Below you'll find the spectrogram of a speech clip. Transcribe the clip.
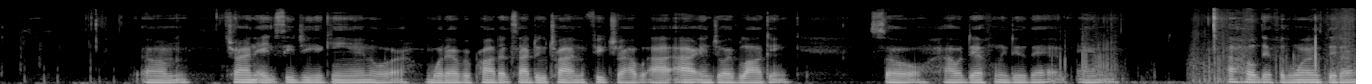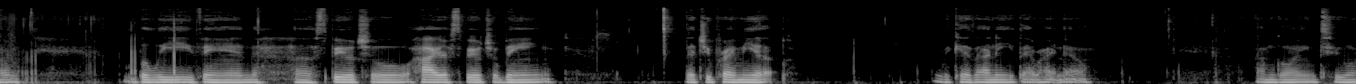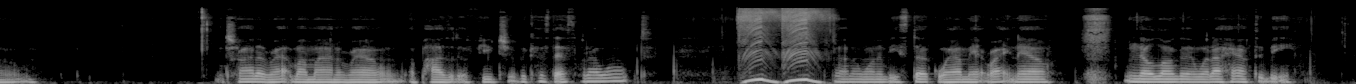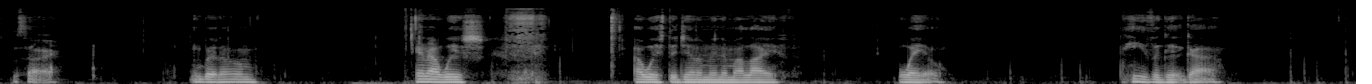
um, trying HCG again or whatever products I do try in the future. I, I, I enjoy vlogging. So I would definitely do that. And I hope that for the ones that um believe in a spiritual, higher spiritual being, that you pray me up because I need that right now. I'm going to um, try to wrap my mind around a positive future because that's what I want. I don't want to be stuck where I'm at right now, no longer than what I have to be. I'm sorry. But um and I wish I wish the gentleman in my life well. He's a good guy.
